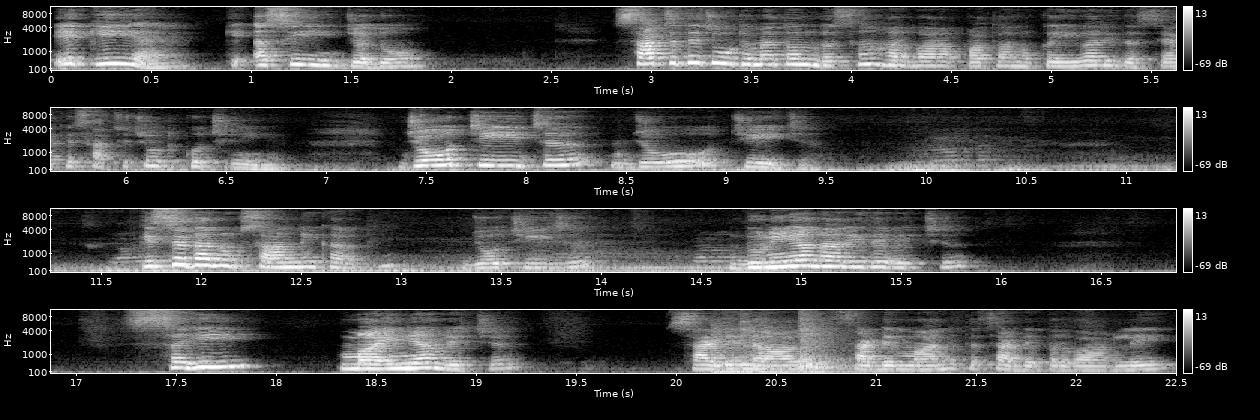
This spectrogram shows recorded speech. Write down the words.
ਇਹ ਕੀ ਹੈ ਕਿ ਅਸੀਂ ਜਦੋਂ ਸੱਚ ਤੇ ਝੂਠ, ਮੈਂ ਤੁਹਾਨੂੰ ਦੱਸਾਂ, ਹਰ ਵਾਰ ਆਪਾਂ ਤੁਹਾਨੂੰ ਕਈ ਵਾਰੀ ਦੱਸਿਆ ਕਿ ਸੱਚ ਝੂਠ ਕੁਝ ਨਹੀਂ ਹੈ। ਜੋ ਚੀਜ਼ ਜੋ ਚੀਜ਼ ਕਿਸੇ ਦਾ ਨੁਕਸਾਨ ਨਹੀਂ ਕਰਦੀ, ਜੋ ਚੀਜ਼ ਦੁਨੀਆਦਾਰੀ ਦੇ ਵਿੱਚ, ਸਹੀ ਮਾਇਨਿਆਂ ਵਿੱਚ ਸਾਡੇ ਨਾਲ, ਸਾਡੇ ਮਨ ਤੇ ਸਾਡੇ ਪਰਿਵਾਰ ਲਈ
